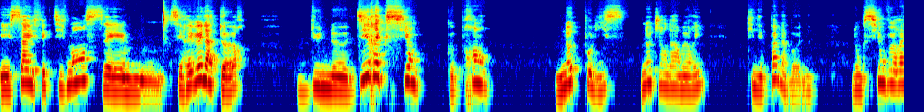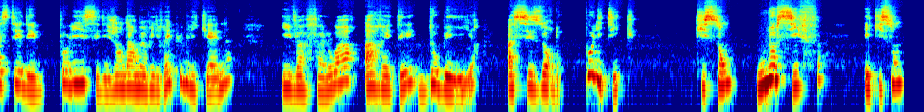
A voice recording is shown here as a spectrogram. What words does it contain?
Et ça, effectivement, c'est révélateur d'une direction que prend notre police, notre gendarmerie, qui n'est pas la bonne. Donc si on veut rester des polices et des gendarmeries républicaines, il va falloir arrêter d'obéir à ces ordres politiques qui sont nocifs et qui sont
